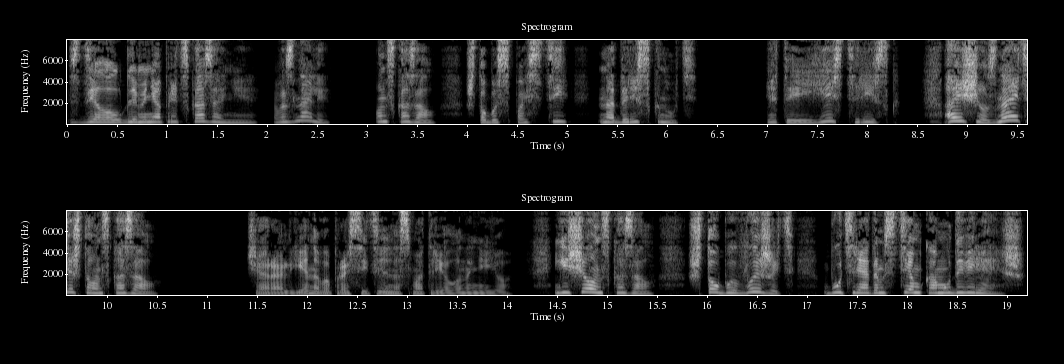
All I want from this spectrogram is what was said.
сделал для меня предсказание. Вы знали? Он сказал, чтобы спасти, надо рискнуть. Это и есть риск. А еще знаете, что он сказал? Чара Альена вопросительно смотрела на нее. Еще он сказал, чтобы выжить, будь рядом с тем, кому доверяешь.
